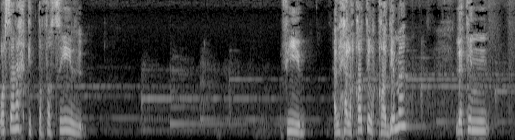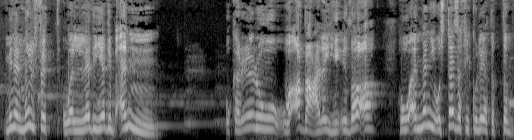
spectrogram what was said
وسنحكي التفاصيل في الحلقات القادمة. لكن من الملفت والذي يجب أن أكرره وأضع عليه إضاءة هو أنني استاذه في كلية الطب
